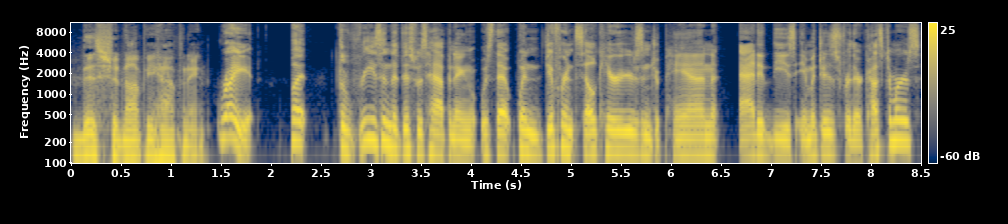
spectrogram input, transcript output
this should not be happening. Right. The reason that this was happening was that when different cell carriers in Japan added these images for their customers,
